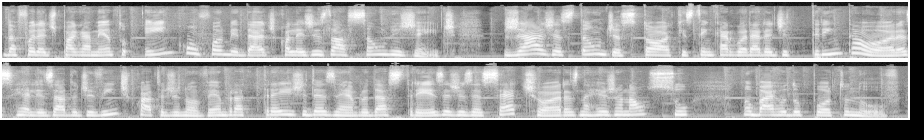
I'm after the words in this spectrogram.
da folha de pagamento em conformidade com a legislação vigente. Já a gestão de estoques tem carga horária de 30 horas, realizado de 24 de novembro a 3 de dezembro, das 13 às 17 horas, na Regional Sul, no bairro do Porto Novo.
